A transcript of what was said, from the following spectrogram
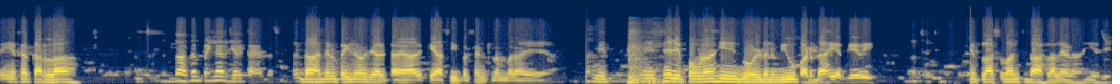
ਤੇ ਆਖਿਆ ਕਰ ਲਾ। 10 ਦਿਨ ਪਹਿਲਾਂ ਰਿਜ਼ਲਟ ਆਇਆ ਦੱਸ। 10 ਦਿਨ ਪਹਿਲਾਂ ਰਿਜ਼ਲਟ ਆਇਆ 81% ਨੰਬਰ ਆਏ ਆ। ਇਹ- ਇੱਥੇ ਜੇ ਪਾਉਣਾ ਸੀ 골ਡਨ ਵਿਊ ਪੜਦਾ ਸੀ ਅੱਗੇ ਵੀ। ਅੱਛਾ ਅੱਛਾ। ਤੇ ਪਲੱਸ 1 ਚ ਦਾਖਲਾ ਲੈਣਾ ਸੀ ਅਜੇ।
